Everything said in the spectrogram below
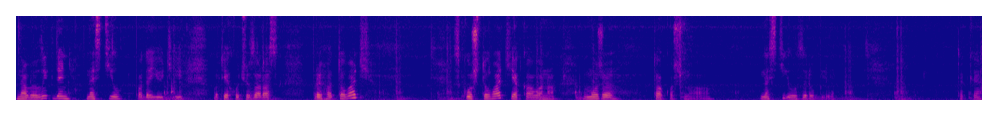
на Великдень на стіл подають. І от я хочу зараз приготувати, скуштувати, яка вона. Може, також на, на стіл зроблю. Таке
